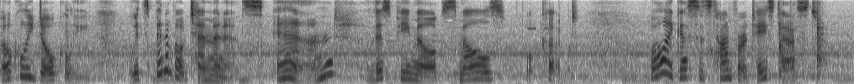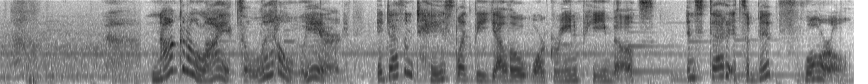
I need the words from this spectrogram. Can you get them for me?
Oakley dokley. It's been about 10 minutes, and this pea milk smells well cooked. Well, I guess it's time for a taste test. Not gonna lie, it's a little weird. It doesn't taste like the yellow or green pea milks. Instead, it's a bit floral,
